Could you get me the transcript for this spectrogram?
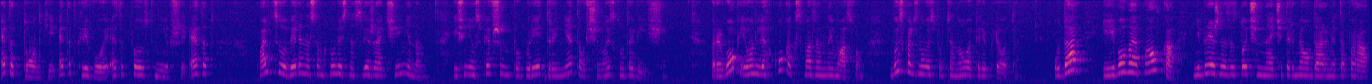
Этот тонкий, этот кривой, этот полусгнивший, этот... Пальцы уверенно сомкнулись на свежеочиненном, еще не успевшем побуреть дрыне толщиной с кнутовища. Рывок, и он легко, как смазанный маслом, выскользнул из протяного переплета. Удар, и ивовая палка, небрежно заточенная четырьмя ударами топора,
